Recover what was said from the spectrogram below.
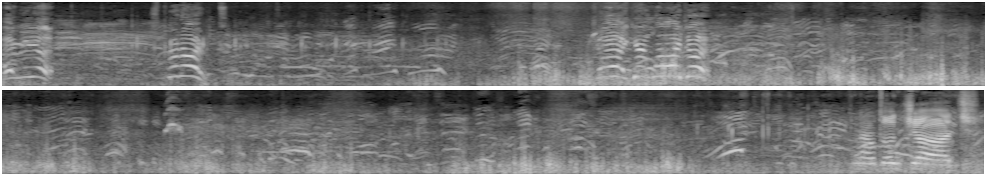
Area. Out. Kai, get wider. Well done, George.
